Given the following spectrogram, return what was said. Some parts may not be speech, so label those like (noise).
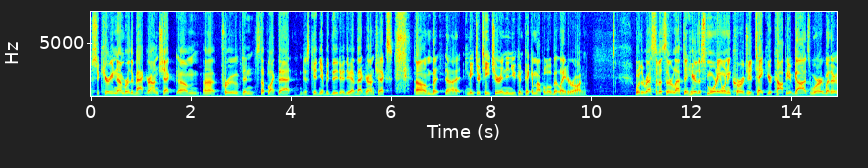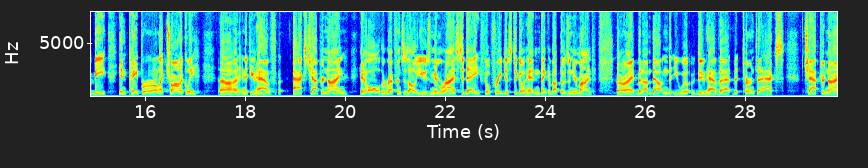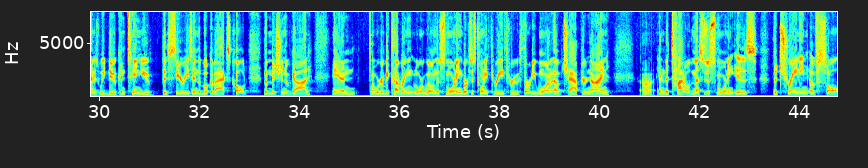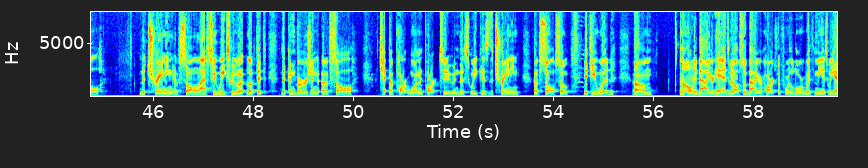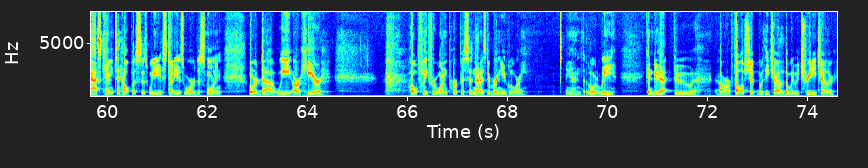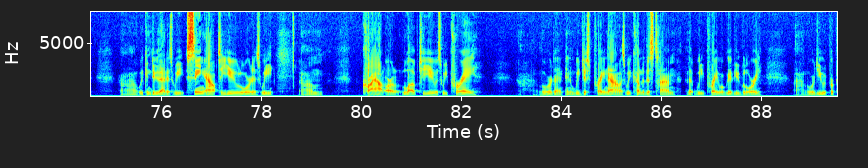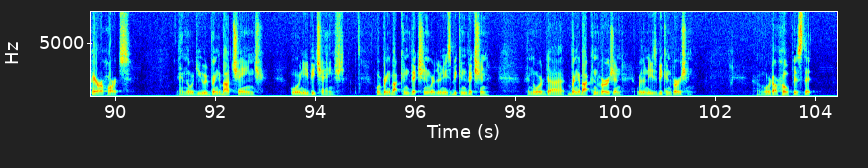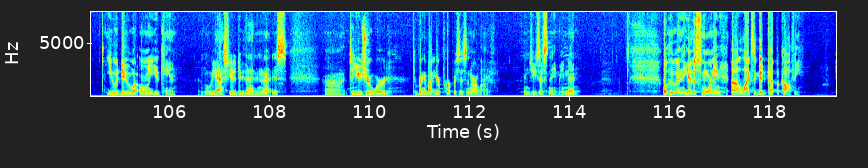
security number, their background check um, uh, proved, and stuff like that. Just kidding you, but they do, have background checks. Um, but uh, meet your teacher, and then you can pick them up a little bit later on. Well, the rest of us that are left in here this morning, I want to encourage you to take your copy of God's Word, whether it be in paper or electronically. Uh, and if you have Acts chapter 9 and all the references I'll use memorized today, feel free just to go ahead and think about those in your mind. All right, but I'm doubting that you will, do have that. But turn to Acts chapter 9 as we do continue this series in the book of Acts called The Mission of God. And we're going to be covering, Lord willing, this morning verses 23 through 31 of chapter 9. Uh, and the title of the message this morning is The Training of Saul. The Training of Saul. The last two weeks we looked at the conversion of Saul, uh, part one and part two. And this week is the training of Saul. So if you would, um, not only bow your heads, but also bow your hearts before the Lord with me as we ask him to help us as we study his word this morning. Lord, uh, we are here hopefully for one purpose, and that is to bring you glory. And Lord, we can do that through our fellowship with each other, the way we treat each other. Uh, we can do that as we sing out to you, Lord, as we um, cry out our love to you, as we pray. Uh, Lord, and, and, we just pray now as we come to this time that we pray will give you glory. Uh, Lord, you would prepare our hearts. And Lord, you would bring about change where we need to be changed. Lord, bring about conviction where there needs to be conviction. And Lord, uh, bring about conversion where there needs to be conversion. Lord, our hope is that you would do what only you can. And we ask you to do that, and that is uh, to use your word to bring about your purposes in our life. In Jesus' name, amen. Well, who in here this morning uh, likes a good cup of coffee?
